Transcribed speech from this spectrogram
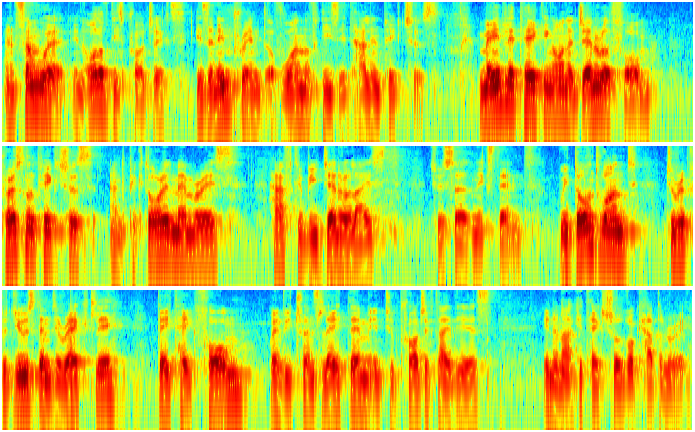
And somewhere in all of these projects is an imprint of one of these Italian pictures mainly taking on a general form. Personal pictures and pictorial memories have to be generalized to a certain extent. We don't want to reproduce them directly, they take form when we translate them into project ideas in an architectural vocabulary,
